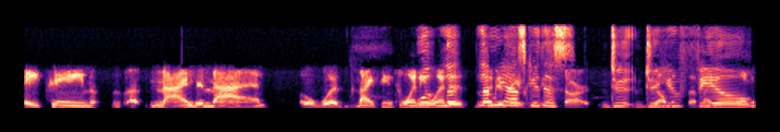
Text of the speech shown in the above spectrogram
1899 or what 1920 Well, when let, did let when me did ask you really this? Do do you feel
